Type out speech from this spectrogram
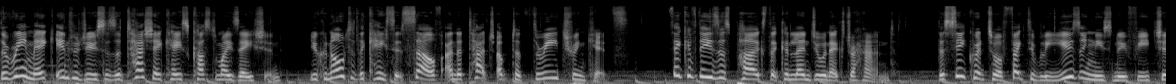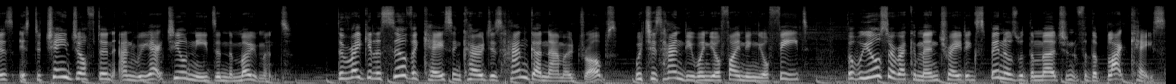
The remake introduces attaché case customization. You can alter the case itself and attach up to three trinkets. Think of these as perks that can lend you an extra hand. The secret to effectively using these new features is to change often and react to your needs in the moment. The regular silver case encourages handgun ammo drops, which is handy when you're finding your feet, but we also recommend trading spinels with the merchant for the black case,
